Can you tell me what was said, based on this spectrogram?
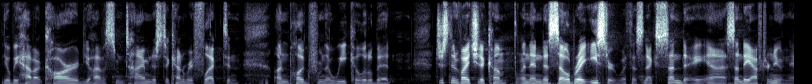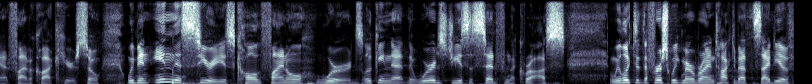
you'll be have a card. You'll have some time just to kind of reflect and unplug from the week a little bit just invite you to come and then to celebrate Easter with us next Sunday, uh, Sunday afternoon at 5 o'clock here. So, we've been in this series called Final Words, looking at the words Jesus said from the cross. And we looked at the first week, Mary Brian talked about this idea of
